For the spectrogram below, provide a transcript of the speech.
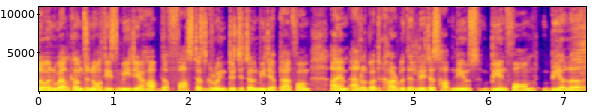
Hello and welcome to Northeast Media Hub, the fastest growing digital media platform. I am Adalbert Khar with the latest Hub news. Be informed, be alert.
